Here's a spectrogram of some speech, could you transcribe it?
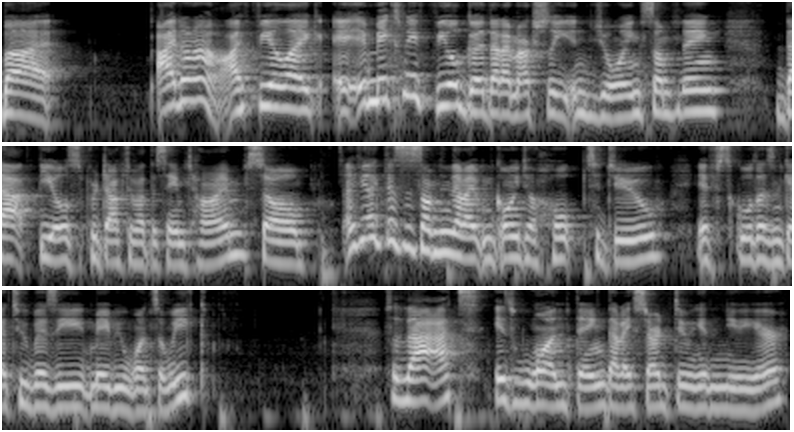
but I don't know. I feel like it, it makes me feel good that I'm actually enjoying something that feels productive at the same time. So I feel like this is something that I'm going to hope to do if school doesn't get too busy, maybe once a week. So that is one thing that I started doing in the new year.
